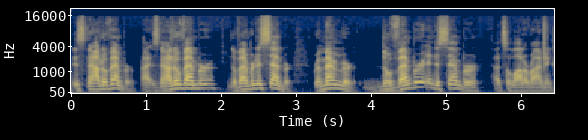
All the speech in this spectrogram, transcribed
it's now November. Right? It's now November, November, December. Remember, November and December, that's a lot of rhyming.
